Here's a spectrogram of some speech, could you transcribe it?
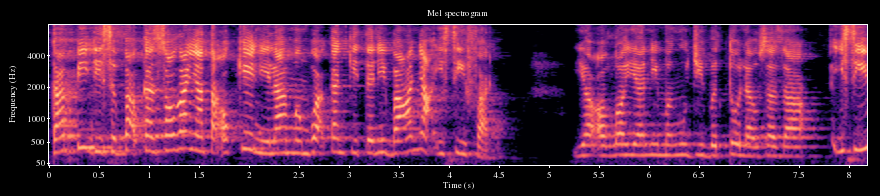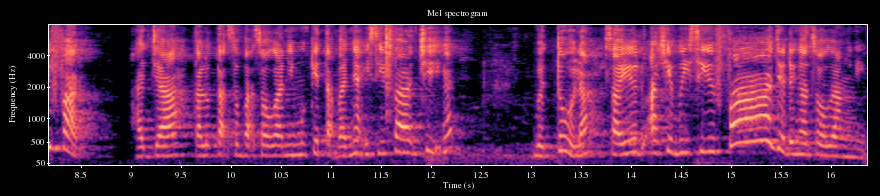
Tapi disebabkan seorang yang tak okey ni lah membuatkan kita ni banyak istighfar. Ya Allah yang ni menguji betul lah Ustazah. Istighfar. Ajar kalau tak sebab seorang ni mungkin tak banyak istighfar cik kan? Betul lah. Saya asyik beristighfar je dengan seorang ni.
